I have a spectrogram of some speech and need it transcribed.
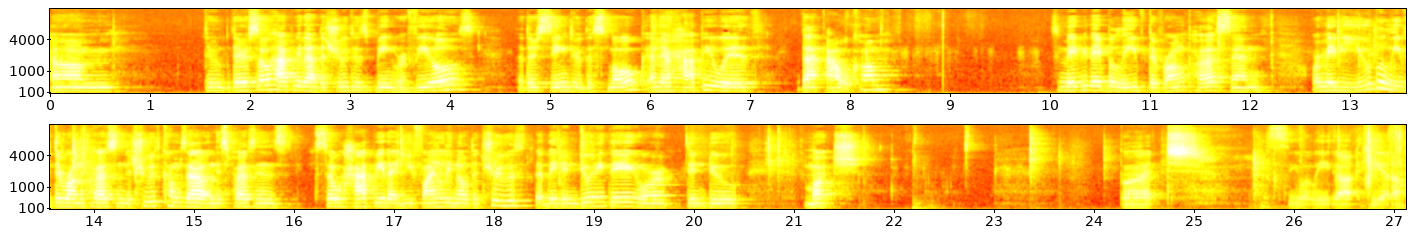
Um, they're, they're so happy that the truth is being revealed, that they're seeing through the smoke, and they're happy with that outcome. So maybe they believed the wrong person, or maybe you believe the wrong person. The truth comes out, and this person is so happy that you finally know the truth, that they didn't do anything or didn't do much. But let's see what we got here.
